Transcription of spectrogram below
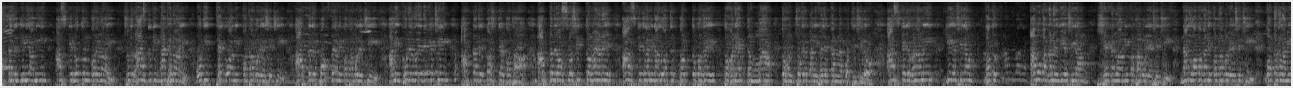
আপনাদেরকে নিয়ে আমি আজকে নতুন করে নয় শুধু রাজনৈতিক মাঠে নয় অতীত থেকেও আমি কথা বলে এসেছি। আপনাদের পক্ষে আমি কথা বলেছি। আমি ঘুরে ঘুরে দেখেছি আপনাদের কষ্টের কথা। আপনাদের অশ্রসিক্ত নয়নে আজকে যখন আমি নালুয়াতে বক্তব্য দেয় তখন একদম মা তখন চোখের পানি ফেলে কান্না করতেছিল। আজকে যখন আমি গিয়েছিলাম গত আমু বাগানে গিয়েছিলাম, সেখানেও আমি কথা বলে এসেছি নালুয়া বাগানে কথা বলে এসেছি। গতকাল আমি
